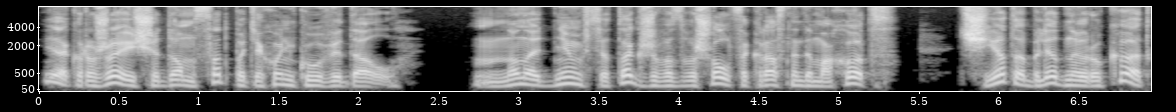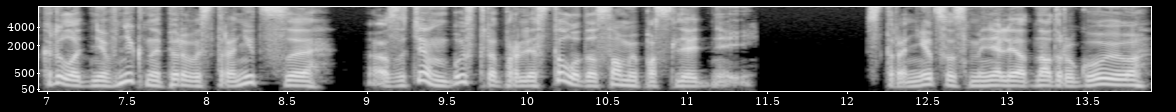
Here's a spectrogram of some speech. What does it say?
и окружающий дом сад потихоньку увидал. Но над ним всё так же возвышался красный дымоход. Чья-то бледная рука открыла дневник на первой странице, а затем быстро пролистала до самой последней. Страницы сменяли одна другую,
